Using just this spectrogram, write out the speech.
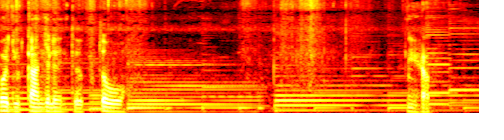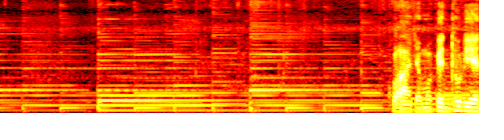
ก็หยุดการเจริญเติบโตนี่ครับ กว่าจะมาเป็นทุเรียน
